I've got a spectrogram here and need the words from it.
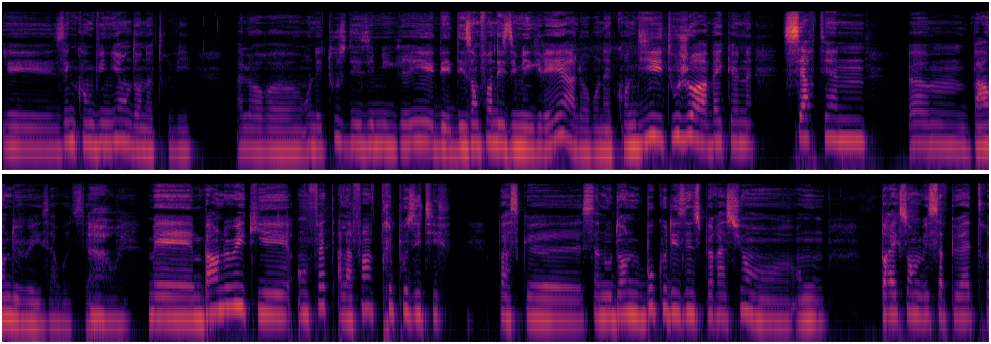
les inconvénients dans notre vie. Alors, on est tous des immigrés, des, enfants des immigrés. Alors, on a grandi toujours avec une certaine boundaries, I would say. Ah, oui. Mais boundary qui est en fait à la fin très positif parce que ça nous donne beaucoup des inspirations. par exemple, ça peut être,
